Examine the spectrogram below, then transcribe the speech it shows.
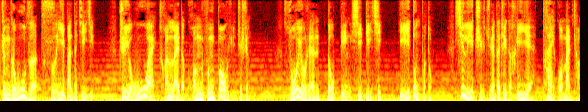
整个屋子死一般的寂静，只有屋外传来的狂风暴雨之声。所有人都屏息闭气，一动不动，心里只觉得这个黑夜太过漫长，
